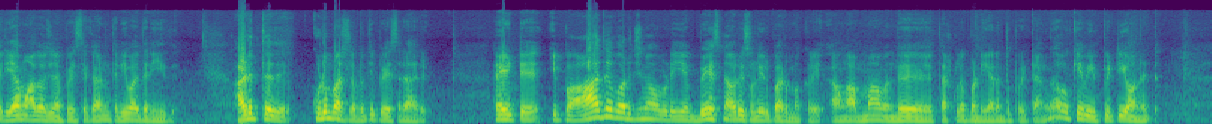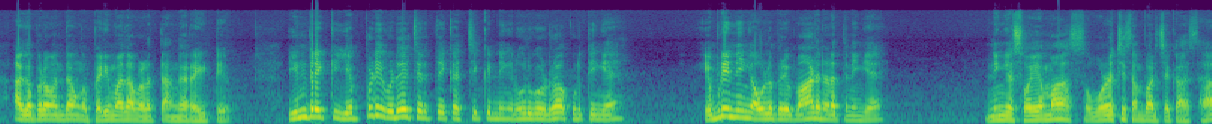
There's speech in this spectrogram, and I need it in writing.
தெரியாமல் ஆலோசனை பேசியிருக்காருன்னு தெளிவாக தெரியுது. அடுத்தது குடும்ப அரசியலை பற்றி பேசுகிறாரு ரைட்டு இப்போ ஆதவ அர்ஜுனாவுடைய பேஸ்னு அவரே சொல்லியிருப்பார் மக்களே. அவங்க அம்மா வந்து தற்கொலை பண்ணி இறந்து போயிட்டாங்க. Okay we pity on it அதுக்கப்புறம் வந்து அவங்க பெரியமா தான் வளர்த்தாங்க. ரைட்டு இன்றைக்கு எப்படி விடுதலை சிறுத்தை கட்சிக்கு நீங்கள் நூறு கோடி ரூபா கொடுத்தீங்க? எப்படி நீங்கள் அவ்வளோ பெரிய மாடு நடத்துனீங்க? நீங்கள் சுயமாக உழைச்சி சம்பாரித்த காசா?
